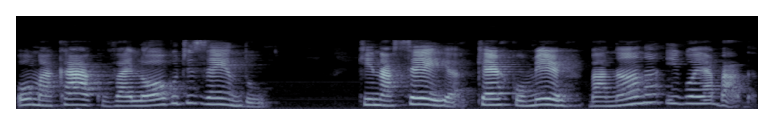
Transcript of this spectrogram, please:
O macaco vai logo dizendo que na ceia quer comer banana e goiabada.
